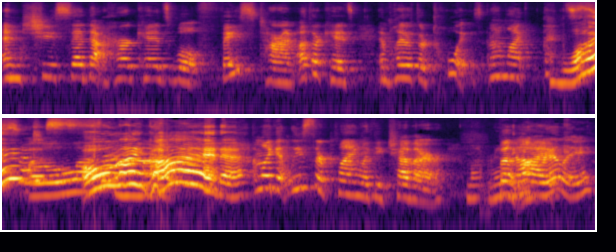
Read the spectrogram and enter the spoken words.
And she said that her kids will FaceTime other kids and play with their toys. And I'm like, What? Oh, Oh my god. I'm like, at least they're playing with each other. Not really. But Not like- really.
